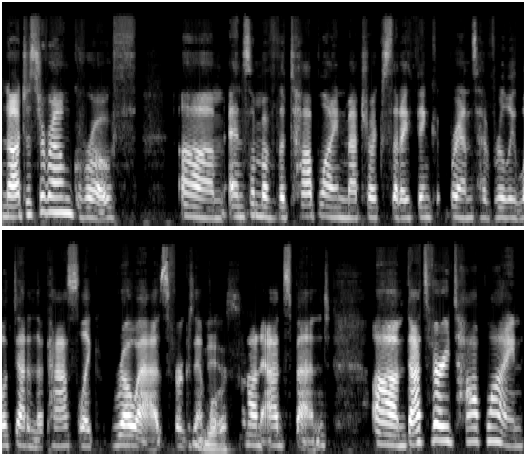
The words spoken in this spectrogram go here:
not just around growth, um, and some of the top line metrics that I think brands have really looked at in the past, like ROAS, for example, yes. on ad spend. Um, that's very top line.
